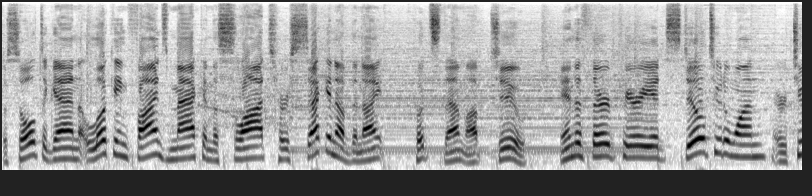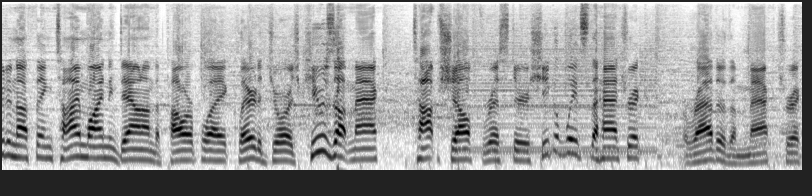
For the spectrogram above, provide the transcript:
Pasault again looking, finds Mack in the slot. Her second of the night puts them up two. In the third period, still two to one or two to nothing. Time winding down on the power play. Claire DeGeorge cues up Mack, top shelf wrister. She completes the hat trick, or rather the Mack trick.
